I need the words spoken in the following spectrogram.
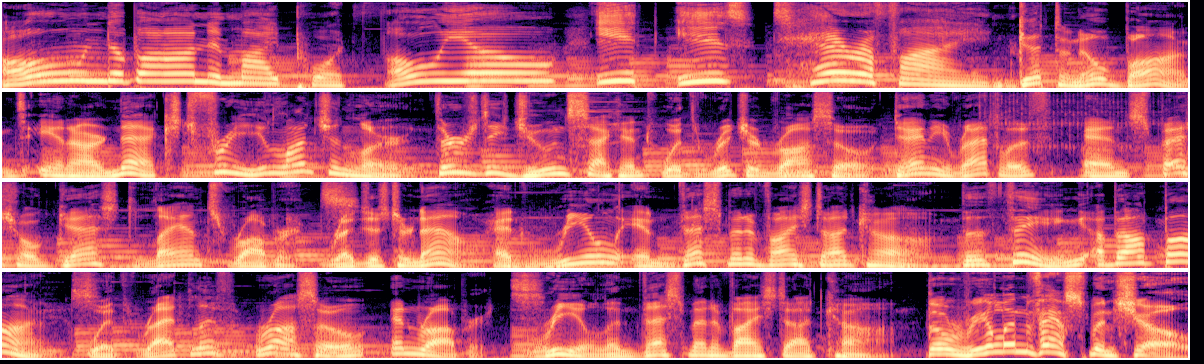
owned a bond in my uh-huh. portfolio. It is terrifying. Get to know bonds in our next free Lunch and Learn, Thursday, June 2nd, with Richard Rosso, Danny Ratliff, and special guest Lance Roberts. Register now at realinvestmentadvice.com. The thing about bonds with Ratliff, Rosso, and Roberts. Realinvestmentadvice.com. The Real Investment Show.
